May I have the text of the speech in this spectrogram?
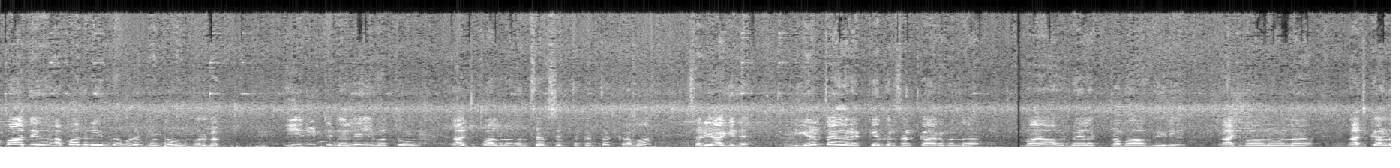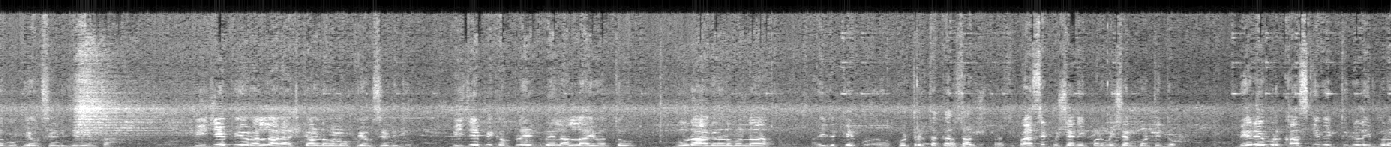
ಅಪಾದಿ, ಆಪಾದನೆಯಿಂದ ಹೊರಗೆ ಬಂದು ಅವರು ಬರಬೇಕು. ಈ ನಿಟ್ಟಿನಲ್ಲಿ ಇವತ್ತು ರಾಜ್ಯಪಾಲರು ಅನುಸರಿಸಿರ್ತಕ್ಕಂಥ ಕ್ರಮ ಸರಿಯಾಗಿದೆ. ಈಗ ಹೇಳ್ತಾ ಇದ್ದಾರೆ, ಕೇಂದ್ರ ಸರ್ಕಾರವನ್ನು ಅವ್ರ ಮೇಲೆ ಪ್ರಭಾವ ಬೀರಿ ರಾಜಭವನವನ್ನು ರಾಜಕಾರಣಕ್ಕೆ ಉಪಯೋಗಿಸಿಕೊಂಡಿದ್ದೀರಿ ಅಂತ. ಬಿ ಜೆ ಪಿಯವರಲ್ಲ ರಾಜಕಾರಣವನ್ನು ಉಪಯೋಗಿಸ್ಕೊಂಡಿದ್ದು. ಬಿ ಜೆ ಪಿ ಕಂಪ್ಲೇಂಟ್ ಮೇಲೆ ಅಲ್ಲ, ಇವತ್ತು ಮೂಢ ಹಗರಣವನ್ನು ಇದಕ್ಕೆ ಕೊಟ್ಟಿರ್ತಕ್ಕಂಥ ಪ್ರಾಸಿಕ್ಯೂಷನಿಗೆ ಪರ್ಮಿಷನ್ ಕೊಟ್ಟಿದ್ದು. ಬೇರೆಯೊಬ್ಬರು ಖಾಸಗಿ ವ್ಯಕ್ತಿಗಳು ಇಬ್ಬರ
